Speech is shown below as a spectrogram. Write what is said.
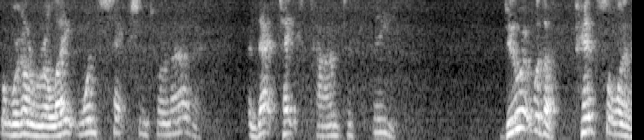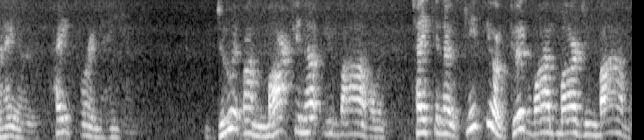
but we're going to relate one section to another, and that takes time to think. Do it with a pencil in hand, paper in hand. Do it by marking up your Bible and taking notes. Get you a good wide margin Bible.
